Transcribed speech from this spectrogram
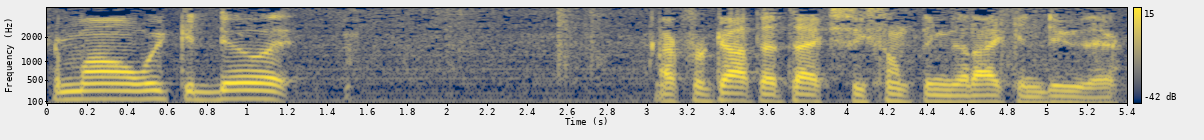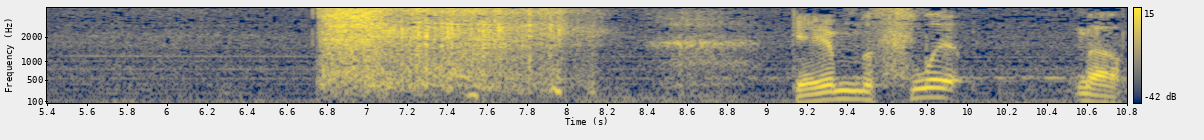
Come on, we could do it. I forgot that's actually something that I can do there. gave him the slip. Well,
